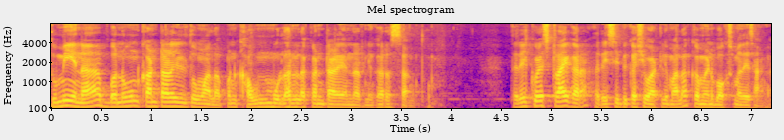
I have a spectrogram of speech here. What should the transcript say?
तुम्ही ना बनवून कंटाळा येईल तुम्हाला पण खाऊन मुलांना कंटाळा येणार नाही खरंच सांगतो. तर एक वेळेस ट्राय करा. रेसिपी कशी वाटली मला कमेंट बॉक्समध्ये सांगा.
